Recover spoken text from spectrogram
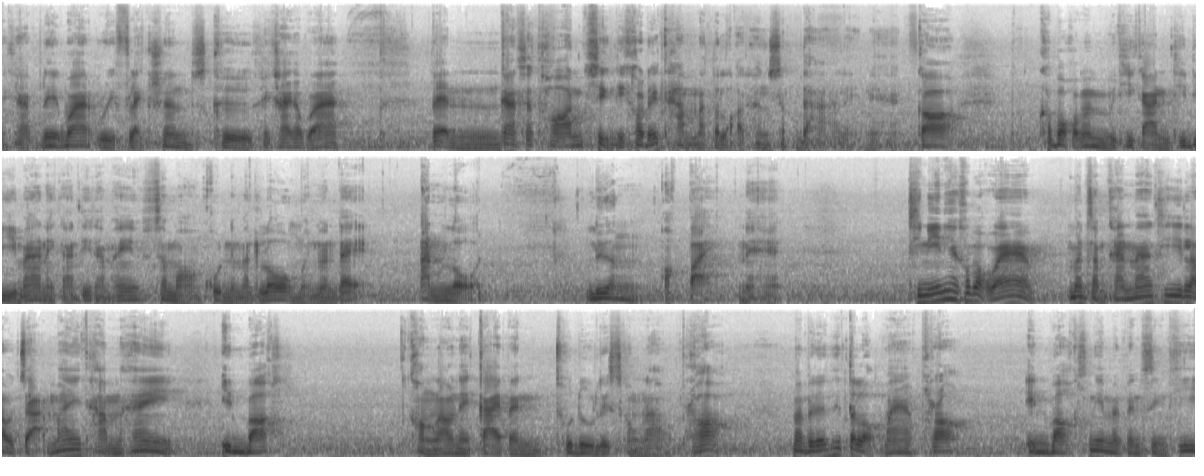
นะครับเรียกว่า reflections คือคล้ายๆกับว่าเป็นการสะท้อนสิ่งที่เขาได้ทำมาตลอดทั้งสัปดาห์อะไรอย่างเงี้ยฮะก็เขาบอกว่ามันเป็นวิธีการที่ดีมากในการที่ทำให้สมองคุณเนี่ยมันโล่งเหมือนมันได้อันโหลดเรื่องออกไปนะฮะทีนี้เนี่ยเขาบอกว่ามันสำคัญมากที่เราจะไม่ทำให้ inbox ของเราเนี่ยกลายเป็น to do list ของเรา เพราะ มันเป็นเรื่องที่ตลกมาก เพราะ inbox เนี่ยมันเป็นสิ่งที่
